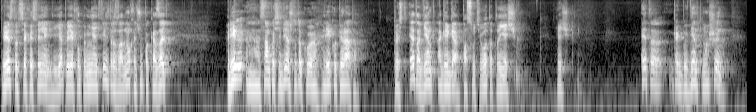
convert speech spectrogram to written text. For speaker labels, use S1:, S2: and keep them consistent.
S1: Приветствую всех из Финляндии. Я приехал поменять фильтр, заодно хочу показать. Э, сам по себе, что такое рекуператор. То есть это вент-агрегат, по сути. Вот это ящик. Ящик. Это как бы вент-машина.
